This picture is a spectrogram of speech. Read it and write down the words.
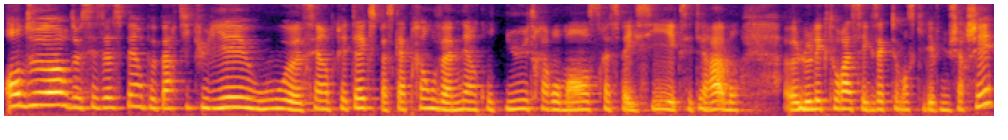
en dehors de ces aspects un peu particuliers où euh, c'est un prétexte parce qu'après on va amener un contenu très romance, très spicy, etc. Bon, euh, le lectorat c'est exactement ce qu'il est venu chercher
